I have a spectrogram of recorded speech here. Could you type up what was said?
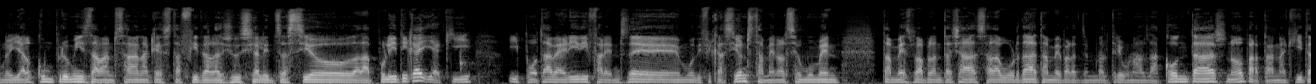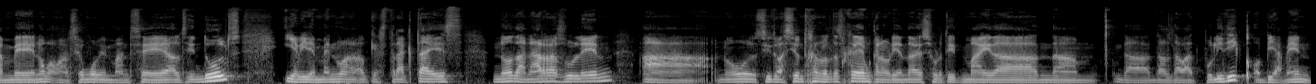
no hi ha el compromís d'avançar en aquesta fi de la judicialització de la política i aquí hi pot haver-hi diferents de modificacions. També en el seu moment també es va plantejar, s'ha d'abordar també, per exemple, el Tribunal de Comptes, no? per tant, aquí també no? en el seu moment van ser els indults i, evidentment, el que es tracta és no, d'anar resolent a no, situacions que nosaltres creiem que no haurien d'haver sortit mai de, de, de, del debat polític. Òbviament,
